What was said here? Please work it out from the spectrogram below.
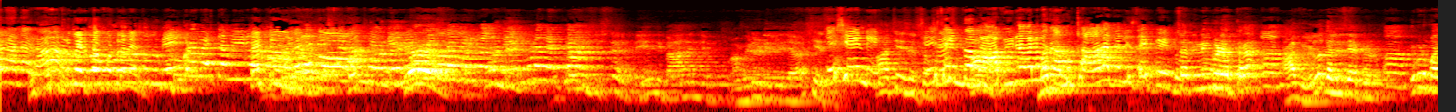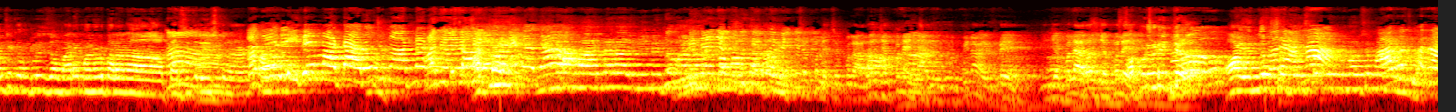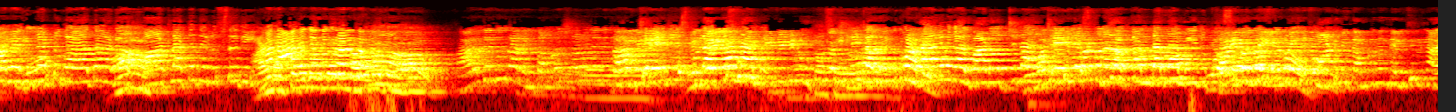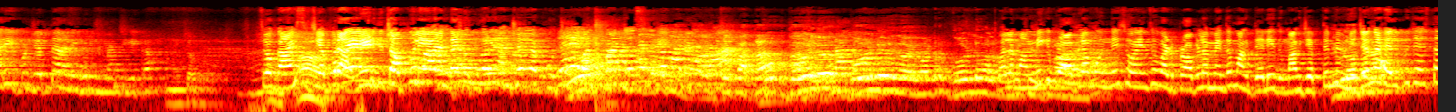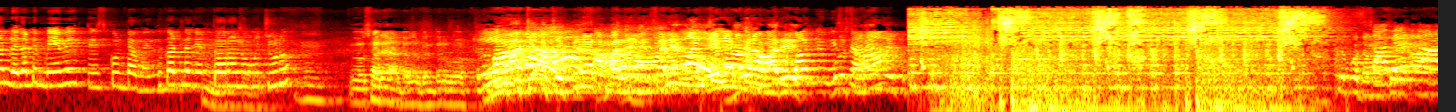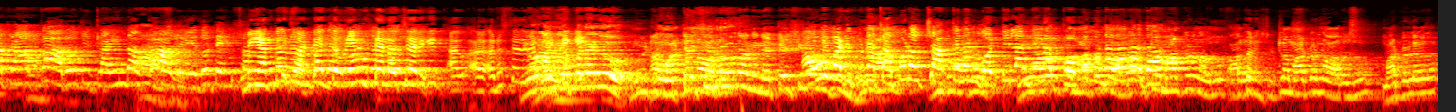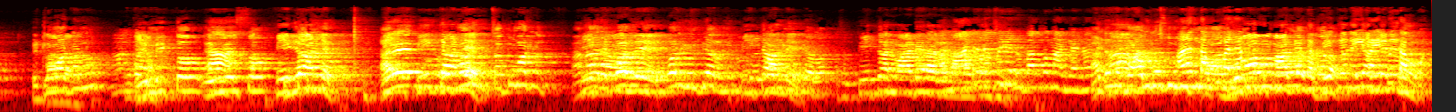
ఇప్పుడు పెడతా ఫోటో నేను. మేము కూడా పెడతాం వీడియో. పెట్టు. అందరూ చేస్తాం. మేము కూడా పెడతాం. మేము కూడా పెడతాం. సిస్టర్ ఏంది బాధ అని చెప్పు ఆ వీడియో డిలీట్ చేయాలా చేసేయండి ఆ, చేసేస్తాం. చేసేయండి ఆ వీడియో వల్ల మా మరి- తమ్ముడు చాలా గలీజ్ అయిపోయాడు సరే నేను కూడా చెప్తా ఆ. ఆ వీడియోలో కలిసి అయిపోయాడు ఆ. ఇప్పుడు మంచి కంక్లూజన్ మరి మనోడు పలానా పరిస్థితులు తీసుకున్నాడు అంటే అదే మనోడు- ఇదే మాట ఆ రోజు మాట్లాడాలి అది అట్లా కదా ఇలా మాట్లాడాలి, మేము ఎట్లా నిజం మాట్లాడాలి? చెప్పు, చెప్పు, చెప్పు. చెప్పలే చెప్పలే ఆ రోజు చెప్పలే నాకు చెప్పినా ఇప్పుడే నేను చెప్పలే ఆ రోజు చెప్పలే అప్పుడు కూడా ఇచ్చాడు ఆ ఎందుకు మరి అన్న, వస్తుంది? ఎందుకు వస్తుంది? ఆ రోజు మరి ఆయన విన్నట్టు కాదా అన్న? ఆ. మాట్లాడితే తెలుస్తుంది ఆయన మరి ఆ ఎక్కడ రోజు ఎందుకు మాట్లాడాడు? రాలేదు? అర్థమవుతుందా? ఆ రోజు ఎందుకు రాలేదు? తమ్ముడు వచ్చిన రోజు ఎందుకు వాడు రాలేదు? చేయి చేసుకున్నాక నా ఇది చదువుకుని రాలేదు కాదు. వాడు వచ్చిన చేయి చేసుకున్నాక అందరు నా మీదకి సరే, వస్తారు. ఓకే, ఏమైంది? పాయింట్ మీ తమ్ముడిని తెలిసింది కానీ ఇప్పుడు చెప్తారా నీ సో గాయస్ చెప్పురా వీడికి తప్పు లేదంటే నువ్వు మంచిగా చెప్పు వాళ్ళ మమ్మీకి ప్రాబ్లం ఉంది సో ఏంటో వాడి ప్రాబ్లం ఏదో మాకు తెలియదు మాకు చెప్తే మేము నిజంగా? హెల్ప్ చేస్తాం లేదంటే మేమే తీసుకుంటాం ఎందుకు అట్లా చెప్తారో నువ్వు చూడు సరే అంట చూడు ఎంత రూపా మీ అక్క నువ్వు అంటే ఎంత ప్రేమ ఉంటే అలా వచ్చి అరిగి అరుస్తుంది ఇట్లా వాడు ఇప్పుడు. నా తమ్ముడు వచ్చి అక్క నన్ను కొట్టిలంటే నాకు కోపం ఉండదా? కదా ఇట్లా మాట్లాడినావు నువ్వు? ఆ రోజు ఇట్లా మాట్లాడినావు ఆ రోజు. మాట్లాడలే కదా? ఎట్లా మాట్లాడినావు ఏం పీక్తావు ఏం. చేస్తావు. అరే. తప్పు మాట్లాడు. పీక్ అని మాటే రాలేదు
